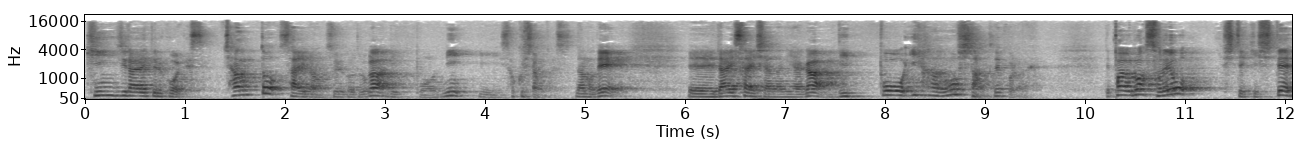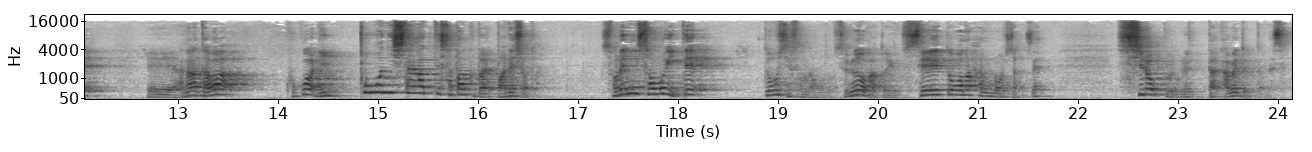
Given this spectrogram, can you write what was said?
禁じられている行為です。ちゃんと裁判をすることが立法に即したことです。なので、えー、大祭司アナニアが立法違反をしたんですねこれはね。でパウロはそれを指摘して、えー、あなたはここは立法に従って裁く場でしょとそれに背いてどうしてそんなことをするのかという正当な反論をしたんですね。白く塗った壁と言ったんです。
